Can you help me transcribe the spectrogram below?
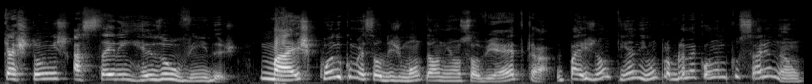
questões a serem resolvidas. Mas quando começou o desmonte da União Soviética, o país não tinha nenhum problema econômico sério não.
